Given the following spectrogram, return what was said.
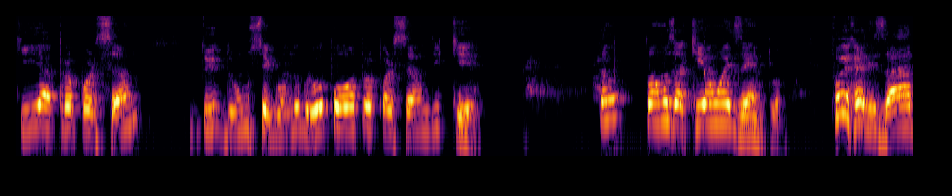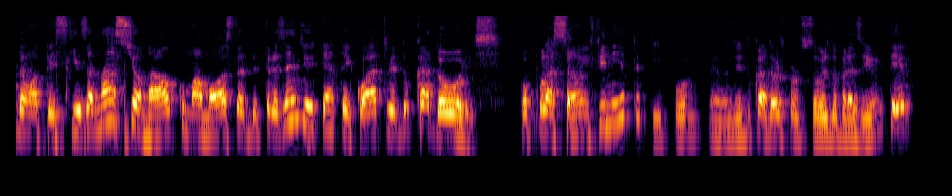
que a proporção de, de um segundo grupo ou a proporção de Q. Então, vamos aqui a um exemplo. Foi realizada uma pesquisa nacional com uma amostra de 384 educadores população infinita, que foram é, os educadores professores do Brasil inteiro,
